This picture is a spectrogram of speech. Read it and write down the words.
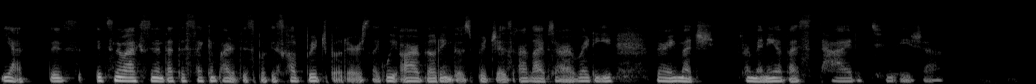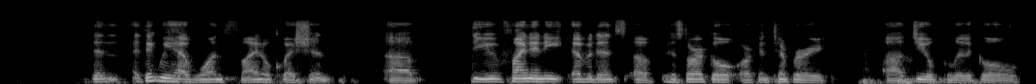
yeah, there's it's no accident that the second part of this book is called Bridge Builders. Like we are building those bridges. Our lives are already very much for many of us tied to Asia. Then I think we have one final question. Uh, do you find any evidence of historical or contemporary uh, geopolitical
